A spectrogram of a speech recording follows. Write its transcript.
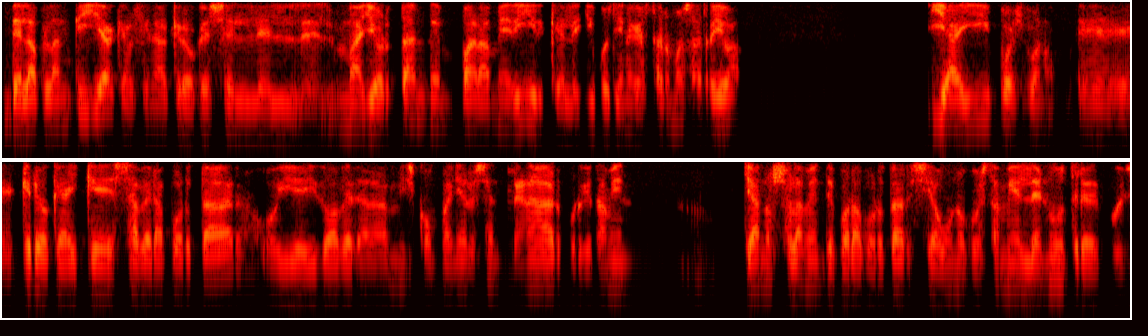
de la plantilla que al final creo que es el, el, mayor tándem para medir que el equipo tiene que estar más arriba. Y ahí pues bueno eh, creo que hay que saber aportar. Hoy he ido a ver a mis compañeros a entrenar porque también ya no solamente por aportar si a uno pues también le nutre pues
